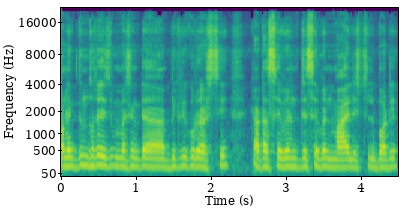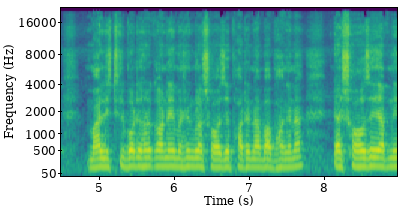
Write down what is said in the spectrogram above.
অনেক দিন ধরে এই মেশিনটা বিক্রি করে আসছি। Tata seventy seven mild steel body mild steel body হওয়ার কারণে এই মেশিনগুলো সহজে ফাটে না বা ভাঙে না। এটা সহজেই আপনি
